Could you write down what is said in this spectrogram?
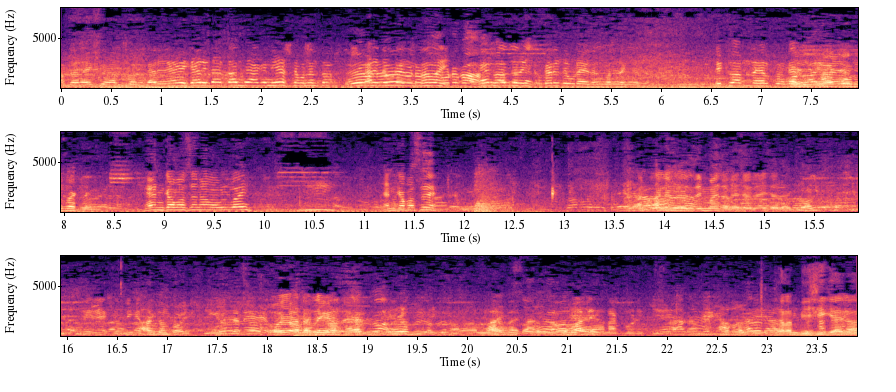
আপনারা একটু হেল্প করুন। গাড়ি এই গাড়িটা টান দিয়ে আগে নিয়ে আসতে বলেন তো। গাড়িতে উঠাই দেন ভাই। গাড়িতে উঠাই দেন একটু আপনারা হেল্প করুন। হ্যান্ড কাপ আছে না বাবুল ভাই? হ্যান্ড কাপ আছে? বেশি কে না।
